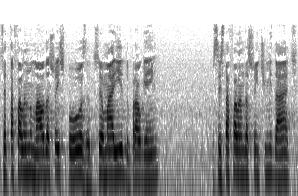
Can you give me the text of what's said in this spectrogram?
Você está falando mal da sua esposa, do seu marido para alguém. Você está falando da sua intimidade.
